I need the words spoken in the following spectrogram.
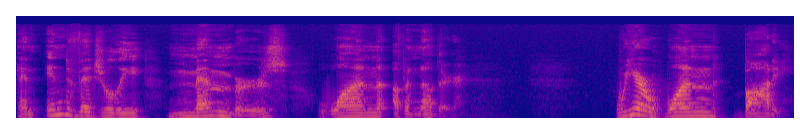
and individually members one of another. We are one body.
